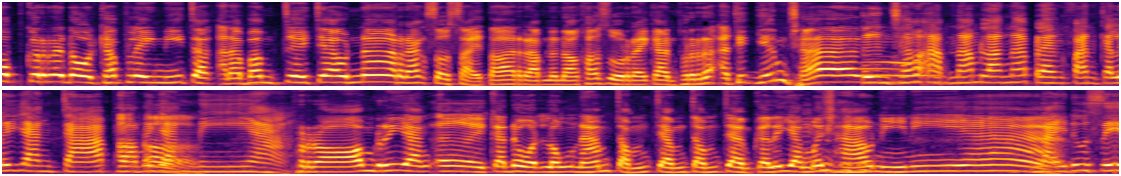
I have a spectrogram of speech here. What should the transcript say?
กบกระโดดครับเพลงนี้จากอัลบั้มเจเจลน่ารักสดใสต้อนรับน้องๆเข้าสู่รายการพระอาทิตย์ยิ้มช่างตื่นเช้าอาบน้ำล้างหน้าแปลงฟันกันหรือยังจ้าพร้อมหรือยังเนี่ยพร้อมหรือยังเอ่ยกระโดดลงน้ำจอมแจมจอมแจมกันหรือยังเมื่อเช้านี้เนี่ยไหนดูซิ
